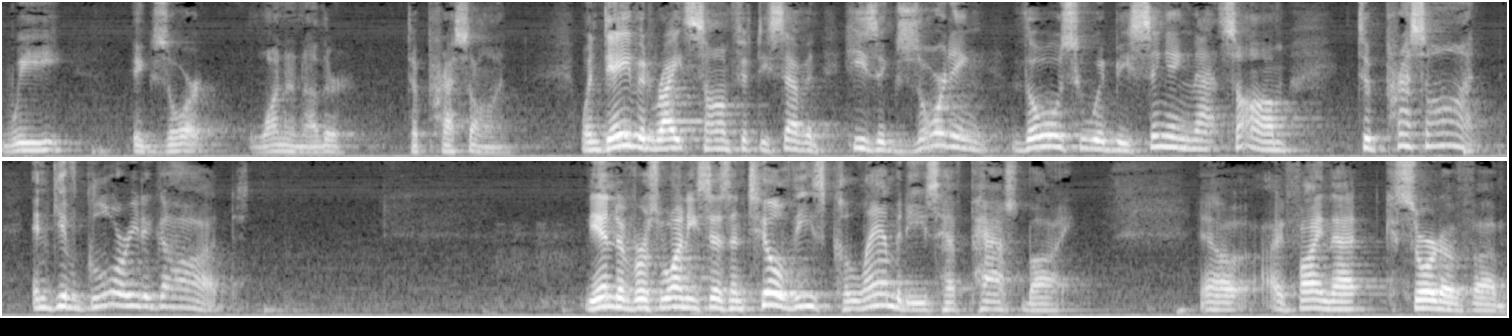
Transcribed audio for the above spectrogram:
we exhort one another to press on. When David writes Psalm 57, he's exhorting those who would be singing that psalm to press on and give glory to God, the end of verse 1, he says, Until these calamities have passed by. Know, I find that sort of, um,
